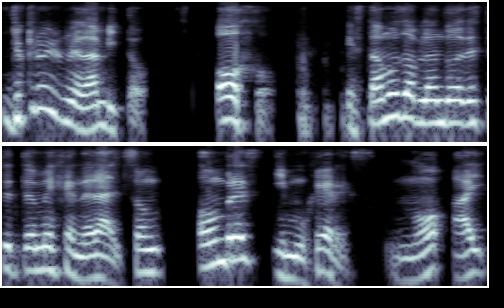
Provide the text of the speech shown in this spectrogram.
yo quiero irme al ámbito. Ojo, estamos hablando de este tema en general, son hombres y mujeres, no hay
